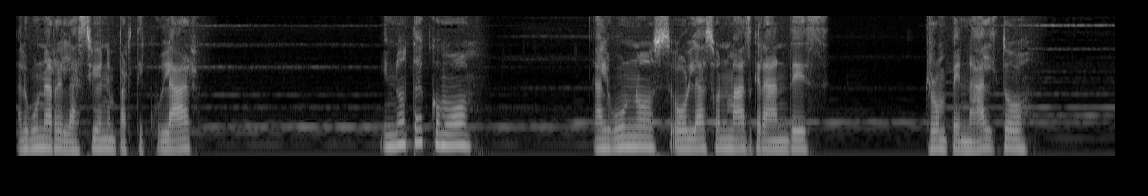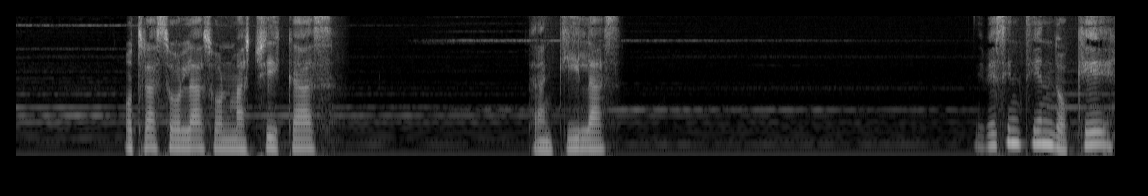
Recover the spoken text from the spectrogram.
alguna relación en particular. Y nota cómo algunos olas son más grandes, rompen alto. Otras olas son más chicas, tranquilas. Y ves sintiendo que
